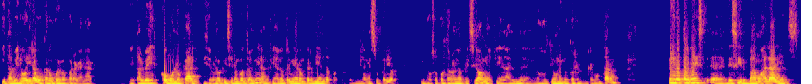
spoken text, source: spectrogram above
y tal vez no ir a buscar un juego para ganar. Eh, tal vez como local hicieron lo que hicieron contra el Milan, al final lo terminaron perdiendo pues, porque el Milan es superior y no soportaron la presión y al final en los últimos minutos remontaron. Pero tal vez eh, decir, vamos al Allianz,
